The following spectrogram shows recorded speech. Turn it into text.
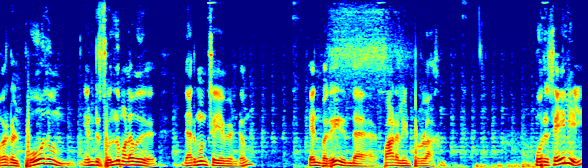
அவர்கள் போதும் என்று சொல்லும் அளவு தர்மம் செய்ய வேண்டும். என்பது இந்த பாடலின் பொருளாகும். ஒரு செயலில்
